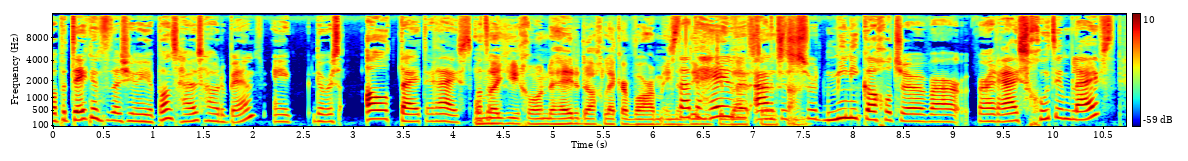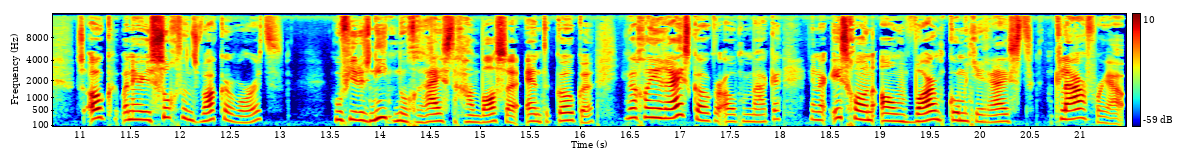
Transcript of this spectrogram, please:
Wat betekent dat als je in een Japans huishouden bent en je, er is altijd rijst. Wat Omdat je hier gewoon de hele dag lekker warm in staat dat de dingetje hele tijd blijft aan. eh, Het is een staan. soort mini-kacheltje waar, waar rijst goed in blijft. Dus ook wanneer je 's ochtends wakker wordt, hoef je dus niet nog rijst te gaan wassen en te koken. Je kan gewoon je rijstkoker openmaken en er is gewoon al een warm kommetje rijst klaar voor jou.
